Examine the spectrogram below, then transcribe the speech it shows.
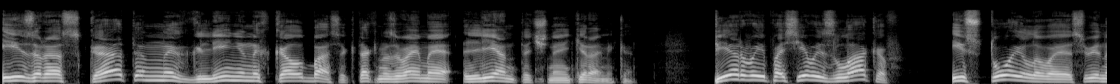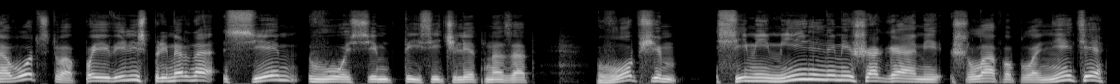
из раскатанных глиняных колбасок, так называемая ленточная керамика. Первые посевы злаков и стоиловое свиноводство появились примерно 7-8 тысяч лет назад. В общем, семимильными шагами шла по планете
